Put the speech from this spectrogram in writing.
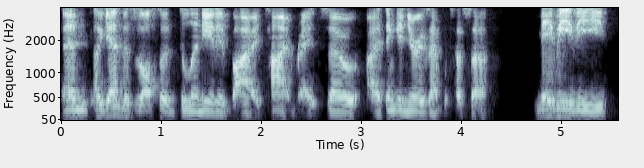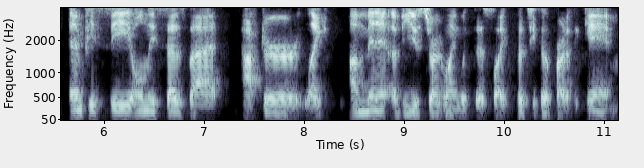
And again, this is also delineated by time, right? So I think in your example, Tessa, maybe the NPC only says that after like a minute of you struggling with this like particular part of the game.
